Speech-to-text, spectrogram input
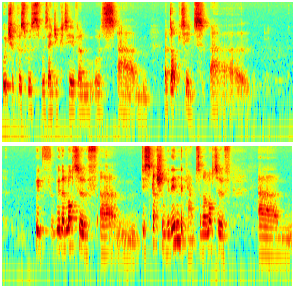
which of course was, was educative and was um, adopted uh, with, with a lot of um, discussion within the camps and a lot of um,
